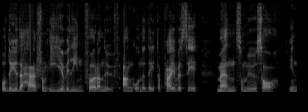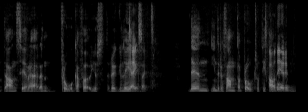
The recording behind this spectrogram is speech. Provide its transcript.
och det är ju det här som EU vill införa nu angående data privacy, men som USA inte anser är en fråga för just reglering. exakt. Det är en intressant approach att titta ja, på. Det är det.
